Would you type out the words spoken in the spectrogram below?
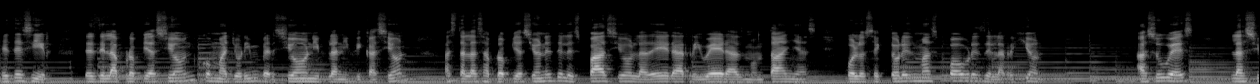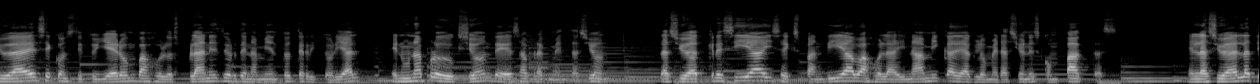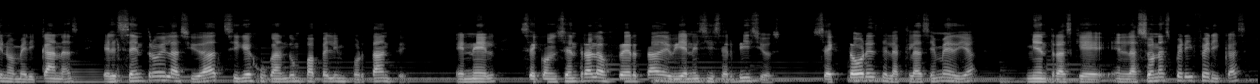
Es decir, desde la apropiación con mayor inversión y planificación hasta las apropiaciones del espacio, laderas, riberas, montañas, por los sectores más pobres de la región. A su vez, las ciudades se constituyeron bajo los planes de ordenamiento territorial en una producción de esa fragmentación. La ciudad crecía y se expandía bajo la dinámica de aglomeraciones compactas. En las ciudades latinoamericanas, el centro de la ciudad sigue jugando un papel importante, en él se concentra la oferta de bienes y servicios, sectores de la clase media, mientras que en las zonas periféricas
